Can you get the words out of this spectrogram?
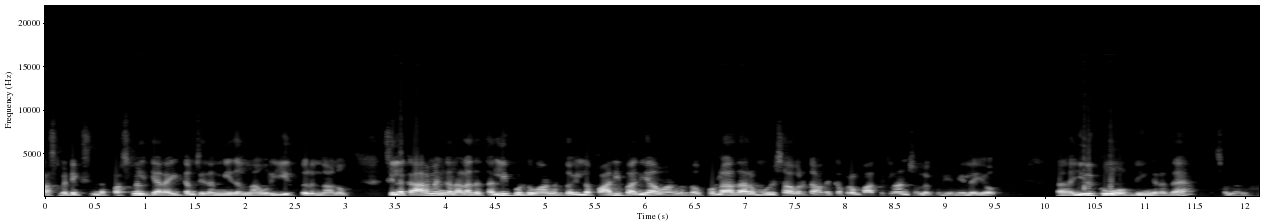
காஸ்மெட்டிக்ஸ் இந்த பர்சனல் கேர் ஐட்டம்ஸ் இதன் மீதெல்லாம் ஒரு ஈர்ப்பு இருந்தாலும் சில காரணங்களால் அதை தள்ளி போட்டு வாங்குறதோ இல்லை பாதி பாதியாக வாங்குறதோ பொருளாதாரம் முழுசா வரட்டும் அதுக்கப்புறம் பார்த்துக்கலாம்னு சொல்லக்கூடிய நிலையோ அஹ், இருக்கும் அப்படிங்கிறத சொல்லலாம்.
